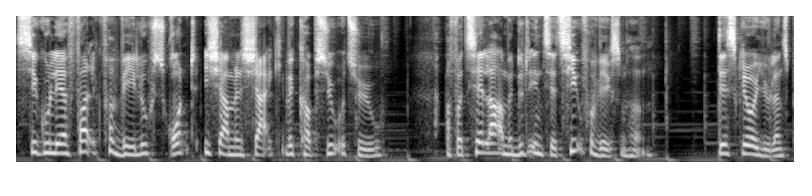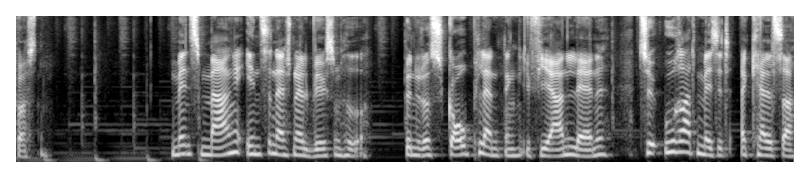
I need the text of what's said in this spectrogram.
cirkulerer folk fra Velux rundt i Sharm el-Sheikh ved COP27 og fortæller om et nyt initiativ fra virksomheden. Det skriver Jyllandsposten. Mens mange internationale virksomheder benytter skovplantning i fjerne lande til uretmæssigt at kalde sig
